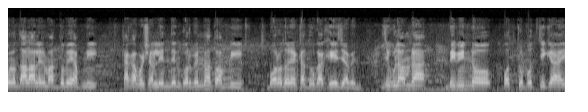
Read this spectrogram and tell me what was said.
কোনো দালালের মাধ্যমে আপনি টাকা পয়সা লেনদেন করবেন না, তো আপনি বড় ধরনের একটা ধোকা খেয়ে যাবেন। যেগুলো আমরা বিভিন্ন পত্র পত্রিকায়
